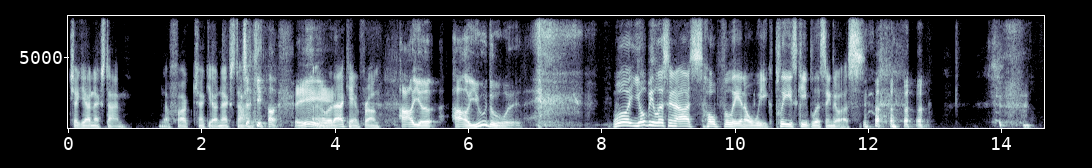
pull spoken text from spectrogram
Check you out next time. No fuck, check you out next time. Check you out. Hey, where that came from. How you how you doing? Well, you'll be listening to us hopefully in a week. Please keep listening to us.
